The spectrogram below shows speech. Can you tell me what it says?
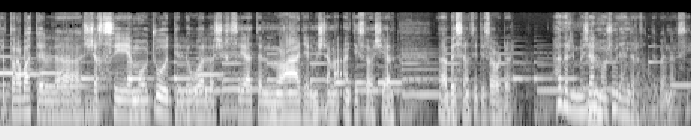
في اضطرابات الشخصية موجود اللي هو الشخصيات المعادية للمجتمع antisocial personality disorder هذا المجال موجود عندنا في الطب النفسي.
